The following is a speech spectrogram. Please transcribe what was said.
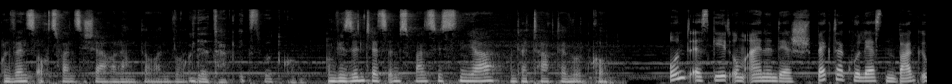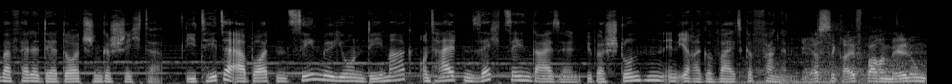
und wenn es auch 20 Jahre lang dauern wird. Und der Tag X wird kommen. Und wir sind jetzt im 20. Jahr und der Tag, der wird kommen. Und es geht um einen der spektakulärsten Banküberfälle der deutschen Geschichte. Die Täter erbeuten 10 Millionen D-Mark und halten 16 Geiseln über Stunden in ihrer Gewalt gefangen. Die erste greifbare Meldung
